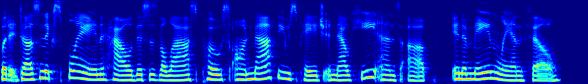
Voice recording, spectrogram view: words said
But it doesn't explain how this is the last post on Matthew's page, and now he ends up in a Maine landfill.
